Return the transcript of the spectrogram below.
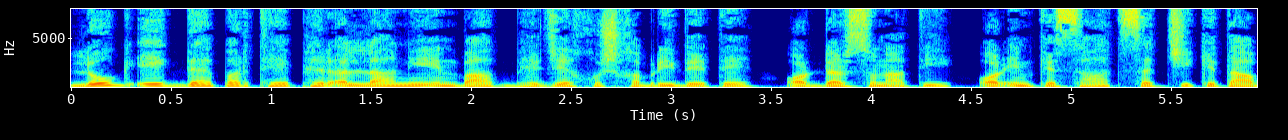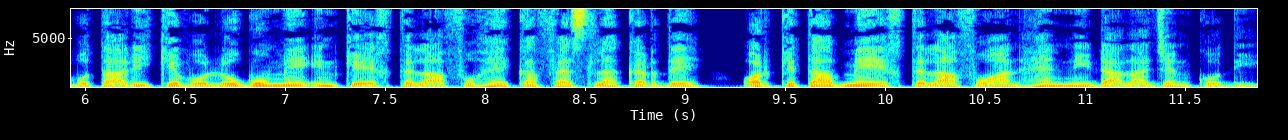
لوگ ایک دہ پر تھے، پھر اللہ نے ان بات بھیجے، خوشخبری دیتے اور ڈر سناتی اور ان کے ساتھ سچی کتاب اتاری کہ وہ لوگوں میں ان کے اختلاف ہے کا فیصلہ کر دے اور کتاب میں اختلاف وان ہے، نی ڈالا جن کو دی۔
